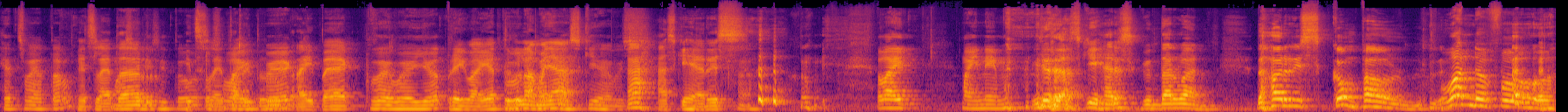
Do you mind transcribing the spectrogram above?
Head Slater. Heath Slater, di situ, terus Slater itu Ryback, Bray Wyatt. Bray Wyatt dulu dulu namanya Husky Harris. Ah Husky Harris. Like my name. Husky Harris Guntarwan The Harris Compound. Wonderful.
